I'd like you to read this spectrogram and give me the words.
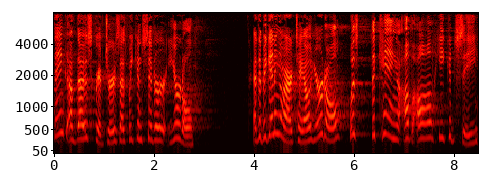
think of those scriptures as we consider Yertle. At the beginning of our tale, Yertle was the king of all he could see,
